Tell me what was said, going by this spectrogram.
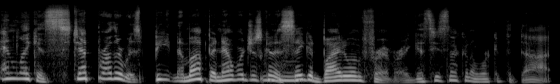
And like his stepbrother was beating him up, and now we're just going to Mhm. say goodbye to him forever. I guess he's not going to work at the dot.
